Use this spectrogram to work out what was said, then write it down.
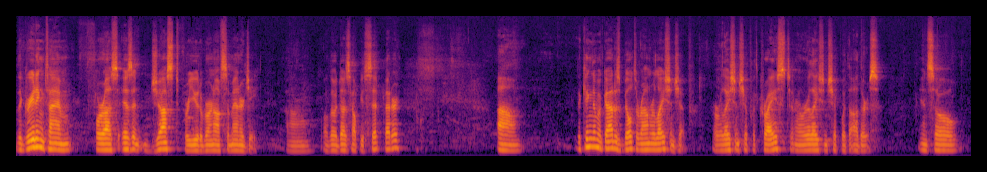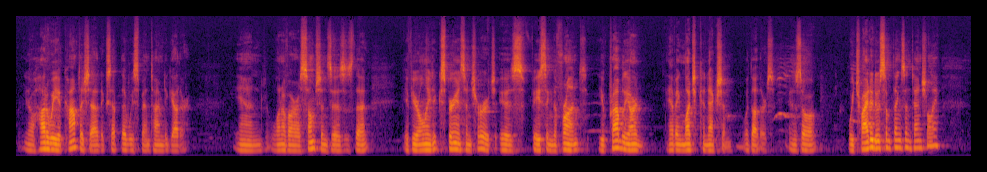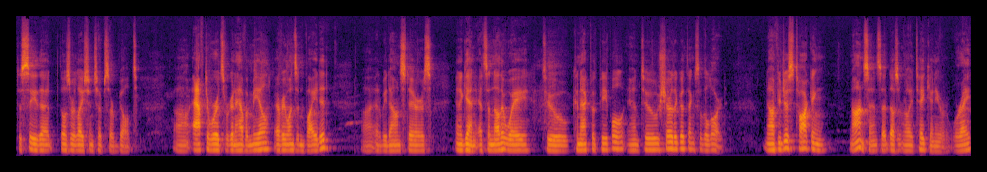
the greeting time for us isn't just for you to burn off some energy, um, although it does help you sit better. Um, the kingdom of God is built around relationship, a relationship with Christ and a relationship with others. And so, you know, how do we accomplish that except that we spend time together? And one of our assumptions is, is that if your only experience in church is facing the front, you probably aren't having much connection with others. And so we try to do some things intentionally to see that those relationships are built. Uh, afterwards, we're going to have a meal. Everyone's invited. Uh, it'll be downstairs. And again, it's another way to connect with people and to share the good things of the Lord. Now, if you're just talking nonsense, that doesn't really take anywhere, right?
